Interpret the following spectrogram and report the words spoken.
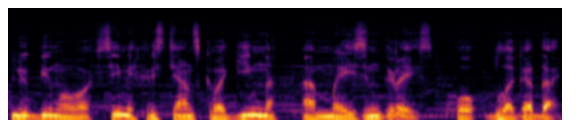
любимого всеми христианского гимна «Amazing Grace» о «Благодать».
